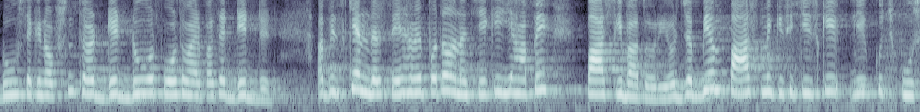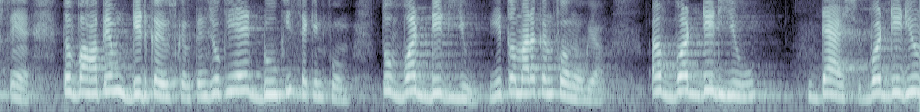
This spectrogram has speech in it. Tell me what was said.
do second option third did do और फोर्थ हमारे पास है डिड डिड अब इसके अंदर से हमें पता होना चाहिए कि यहाँ पे पास्ट की बात हो रही है और जब भी हम पास्ट में किसी चीज़ के लिए कुछ पूछते हैं तो वहाँ पे हम डिड का यूज़ करते हैं, जो कि है डू की सेकेंड फॉर्म तो वट डिड यू ये तो हमारा कन्फर्म हो गया. अब what did you dash what did you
